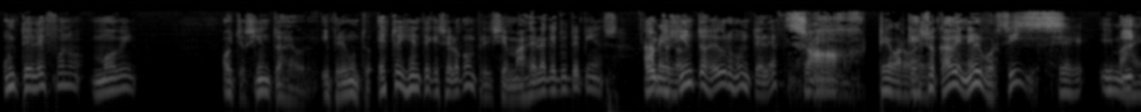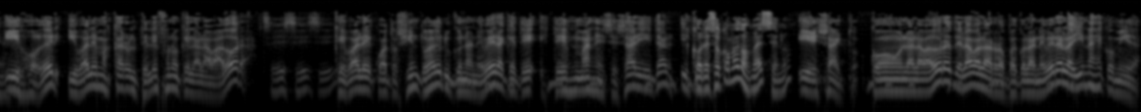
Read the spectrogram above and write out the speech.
un teléfono móvil, 800 euros. Y pregunto, ¿esto hay gente que se lo compre? Dice, más de la que tú te piensas. Amigo. 800 euros un teléfono. Oh, qué Que eso cabe en el bolsillo. Sí, Y, y joder, y vale más caro el teléfono que la lavadora, Sí, sí, sí. que vale 400 euros y que una nevera que te, te es más necesaria y tal. Y con eso come dos meses, ¿no? Y exacto, con la lavadora te lava la ropa, y con la nevera la llenas de comida.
